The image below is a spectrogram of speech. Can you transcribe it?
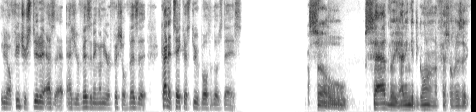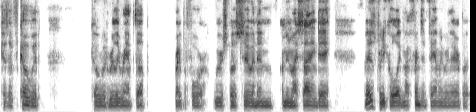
you know future student as as you're visiting on your official visit. Kind of take us through both of those days. So sadly, I didn't get to go on an official visit because of COVID. COVID really ramped up right before we were supposed to, and then I mean my signing day, I mean, it was pretty cool. Like my friends and family were there, but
